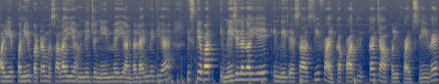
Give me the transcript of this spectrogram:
और ये पनीर बटर मसाला, ये हमने जो नेम है ये अंडरलाइन में दिया है। इसके बाद इमेज लगाइए, एक इमेज ऐसा सी फ़ाइल का पाथ लिखा है, जहाँ पर ये फ़ाइल सेव है।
